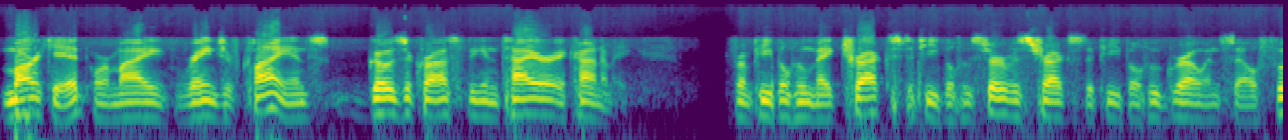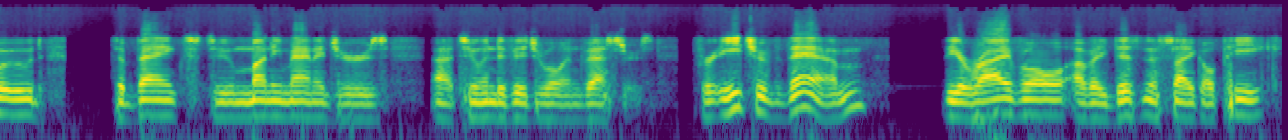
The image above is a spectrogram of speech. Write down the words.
market or my range of clients goes across the entire economy from people who make trucks to people who service trucks to people who grow and sell food to banks to money managers uh, to individual investors. For each of them, the arrival of a business cycle peak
